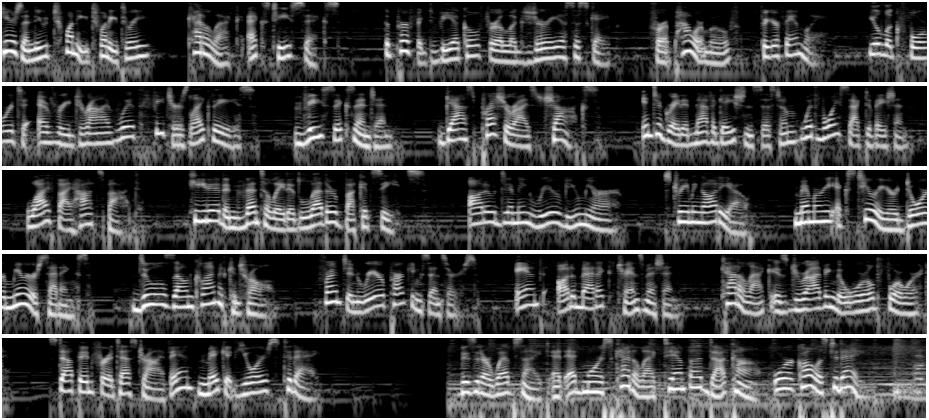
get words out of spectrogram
Here's a new 2023 Cadillac XT6. The perfect vehicle for a luxurious escape, for a power move for your family. You'll look forward to every drive with features like these V6 engine, gas pressurized shocks, integrated navigation system with voice activation, Wi Fi hotspot, heated and ventilated leather bucket seats, auto dimming rear view mirror, streaming audio, memory exterior door mirror settings, dual zone climate control, front and rear parking sensors, and automatic transmission. Cadillac is driving the world forward. Stop in for a test drive and make it yours today. Visit our website at edmorsecadillactampa.com or call us today. For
